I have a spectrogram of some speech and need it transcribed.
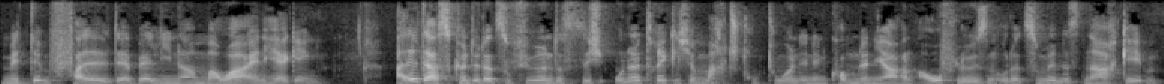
mit dem Fall der Berliner Mauer einherging. All das könnte dazu führen, dass sich unerträgliche Machtstrukturen in den kommenden Jahren auflösen oder zumindest nachgeben.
